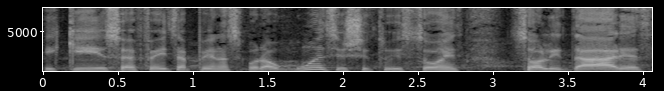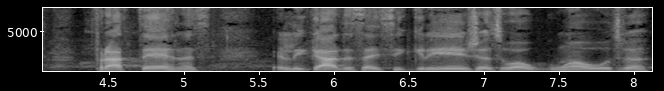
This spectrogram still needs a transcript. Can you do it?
e que isso é feito apenas por algumas instituições solidárias, fraternas, ligadas às igrejas ou alguma outra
